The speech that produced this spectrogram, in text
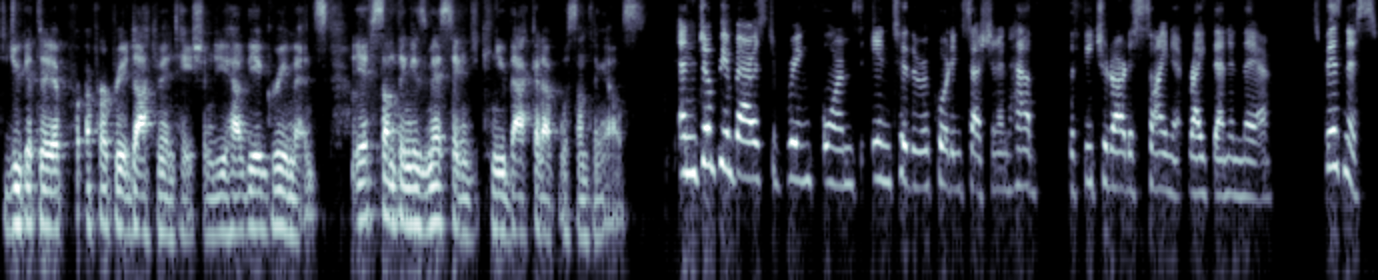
Did you get the ap- appropriate documentation? Do you have the agreements? If something is missing, can you back it up with something else? And don't be embarrassed to bring forms into the recording session and have the featured artist sign it right then and there. It's business.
